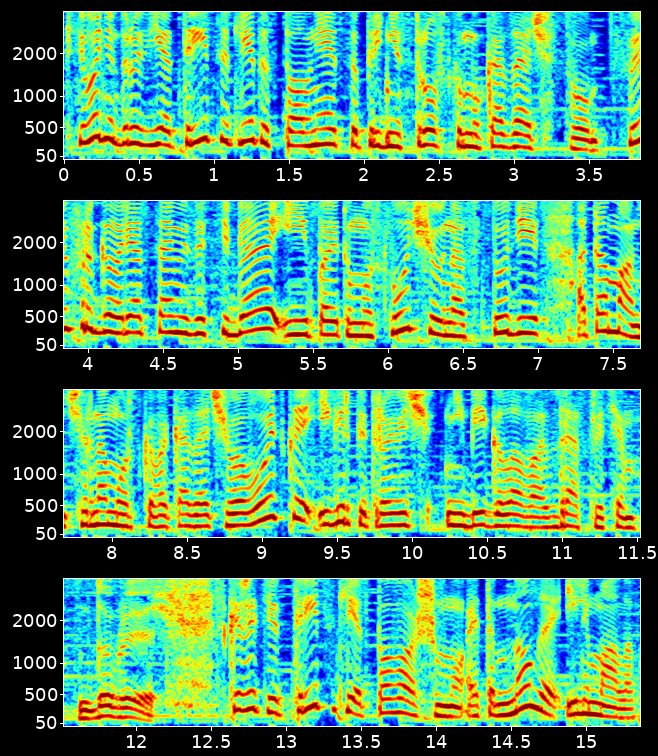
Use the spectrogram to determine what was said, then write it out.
Сегодня, друзья, 30 лет исполняется Приднестровскому казачеству. Цифры говорят сами за себя, и по этому случаю у нас в студии атаман Черноморского казачьего войска Игорь Петрович Небей-Голова. Здравствуйте. Добрый вечер. Скажите, 30 лет, по-вашему, это много или мало?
